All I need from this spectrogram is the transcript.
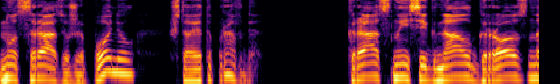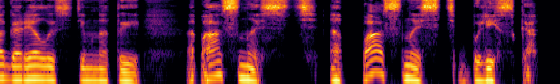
но сразу же понял, что это правда. Красный сигнал грозно горел из темноты. Опасность, опасность близко.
